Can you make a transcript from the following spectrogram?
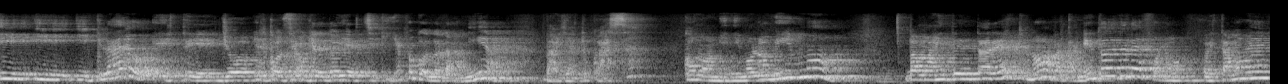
Y, y, claro, este, yo el consejo que le doy es, chiquilla, pues cuando la mía vaya a tu casa, como mínimo lo mismo. Vamos a intentar esto, ¿no? Aparcamiento de teléfono. Pues estamos en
